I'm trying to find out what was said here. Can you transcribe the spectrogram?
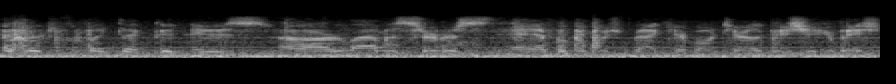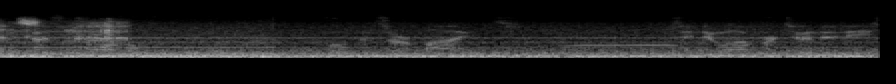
Hey, folks from the flight deck, good news. Our lav is serviced and we'll be pushed back here momentarily. Appreciate your patience. Opens our minds to new opportunities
